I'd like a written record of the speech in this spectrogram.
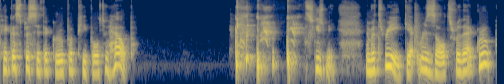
pick a specific group of people to help. Excuse me. Number three, get results for that group.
